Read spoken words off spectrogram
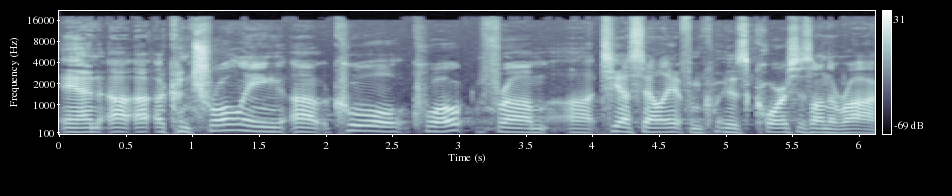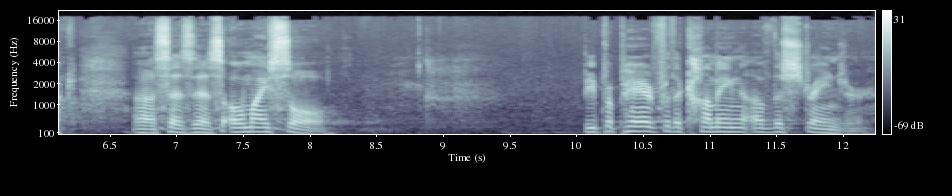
And uh, a, controlling, uh, cool quote from uh, T.S. Eliot from his Choruses on the Rock uh, says this Oh, my soul, be prepared for the coming of the stranger.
